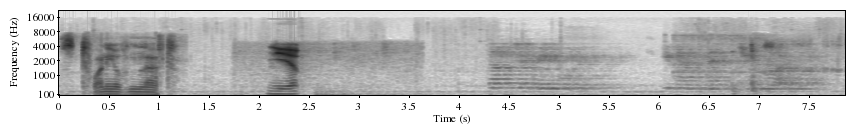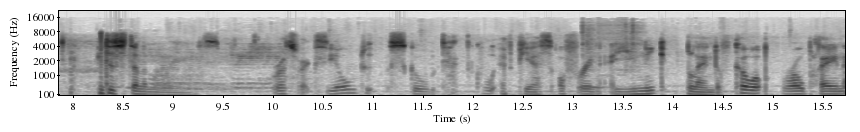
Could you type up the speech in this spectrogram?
There's 20 of them left. Yep. Interstellar Marines resurrects the old school tactical FPS offering a unique blend of co-op, role-playing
